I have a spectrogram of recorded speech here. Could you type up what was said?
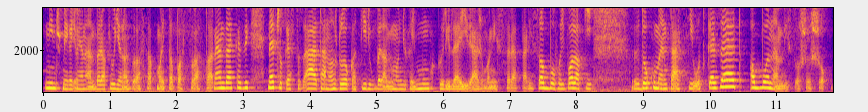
nincs még egy olyan ember, aki ugyanazzal a szakmai tapasztalattal rendelkezik, ne csak ezt az általános dolgokat írjuk bele, ami mondjuk egy munkaköri leírásban is szerepel, hisz abból, hogy valaki dokumentációt kezelt, abból nem biztos, hogy sok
